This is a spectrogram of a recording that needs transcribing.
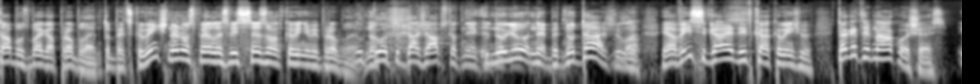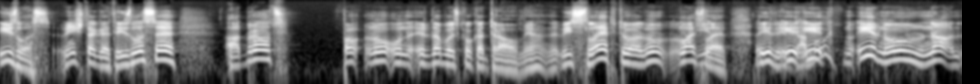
tā būs baigā problēma. Tāpēc, ka viņš nenospēlēs visu sezonu, ka viņam ir problēma. Nu, to tur daži apskatnieki. Nu, ļoti, ne, bet nu, daži. Nu, jā, visi gaida, it kā, ka viņš. Tagad ir nākošais. Izlase. Viņš tagad izlasē, atbrauc. Pa, nu, un ir dabūjis kaut kādu traumu. Ja? Viss slēp to, nu, lai slēp. Ir, ir, ir, dabūji? nu, ir nu, nav,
